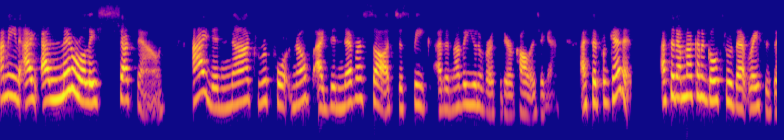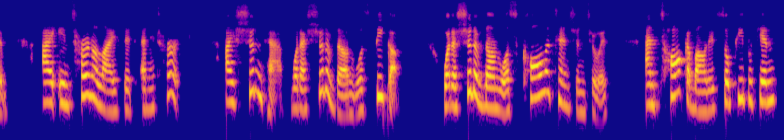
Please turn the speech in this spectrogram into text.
I mean, I, I literally shut down. I did not report, nope, I did never saw to speak at another university or college again. I said, forget it. I said, I'm not going to go through that racism. I internalized it and it hurt. I shouldn't have. What I should have done was speak up. What I should have done was call attention to it and talk about it so people can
